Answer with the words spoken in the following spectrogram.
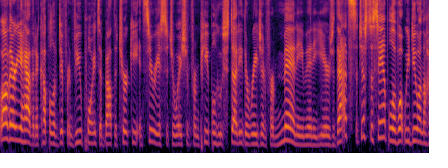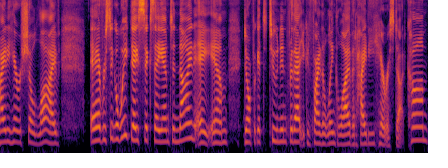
Well, there you have it. A couple of different viewpoints about the Turkey and Syria situation from people who studied the region for many, many years. That's just a sample of what we do on the Heidi Harris Show live every single weekday, 6 a.m. to 9 a.m. Don't forget to tune in for that. You can find a link live at HeidiHarris.com.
